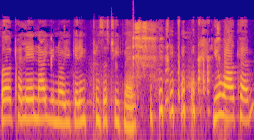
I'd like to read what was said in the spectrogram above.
Well, Kale, now you know you're getting princess treatment. you're welcome.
